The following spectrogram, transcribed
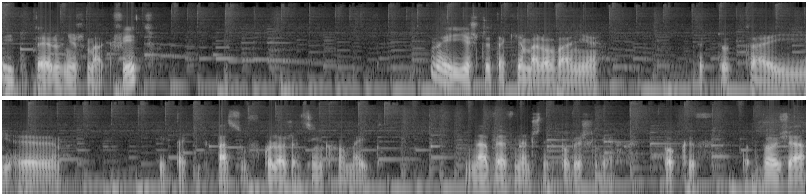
I tutaj również ma kwit. No i jeszcze takie malowanie tutaj e, tych takich pasów w kolorze Zinc Homemade na wewnętrznych powierzchniach pokryw podwozia,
